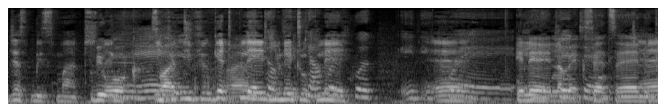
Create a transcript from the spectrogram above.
just be smart. Be Like, woke, if smart. you- if you get right. played you need to play. ikue ile na make sense eh Eh.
